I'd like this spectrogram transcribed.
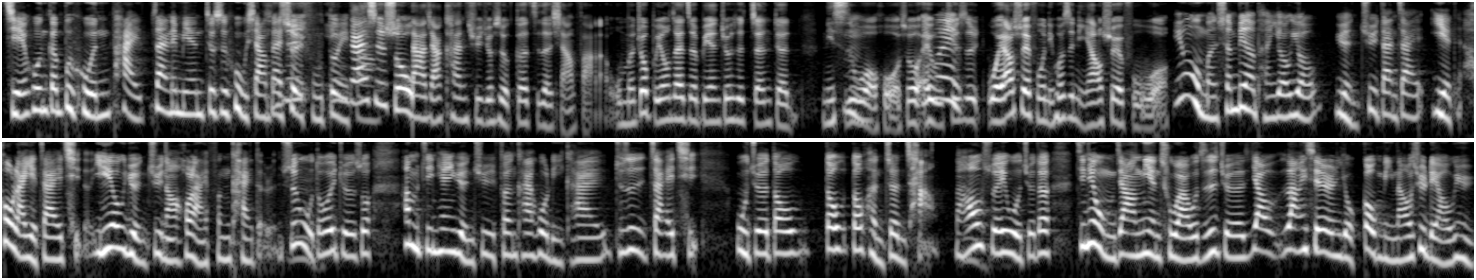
结婚跟不婚派在那边就是互相在说服对方，应该是说大家看去就是有各自的想法了，我们就不用在这边就是争的你死我活，嗯、说哎，我其实我要说服你，或是你要说服我。因为我们身边的朋友有远距但在也后来也在一起的，也有远距然后后来分开的人，所以我都会觉得说，他们今天远距分开或离开，就是在一起，我觉得都都都很正常。然后，所以我觉得今天我们这样念出来，我只是觉得要让一些人有共鸣，然后去疗愈。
